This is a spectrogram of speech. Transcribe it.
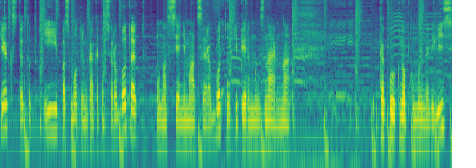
текст этот и посмотрим, как это все работает. У нас все анимации работают. Теперь мы знаем, на какую кнопку мы навелись.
